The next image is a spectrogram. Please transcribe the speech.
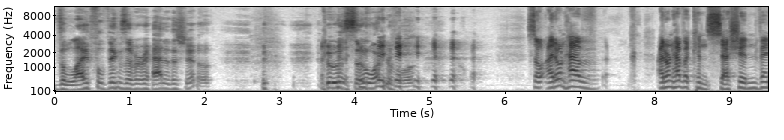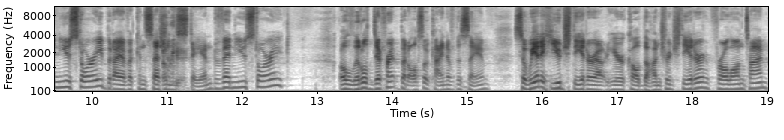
delightful things I've ever had at a show. it was so wonderful. so I don't have I don't have a concession venue story, but I have a concession Okay. stand venue story. A little different, but also kind of the same. So we had a huge theater out here called the Huntridge Theater for a long time,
